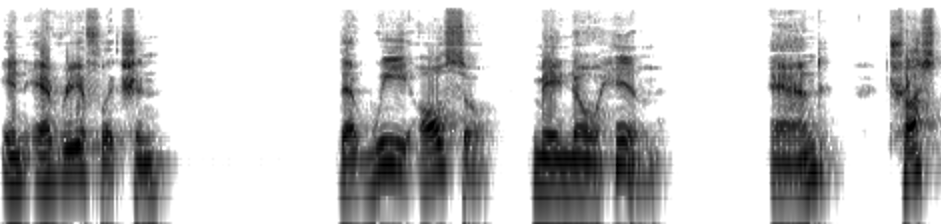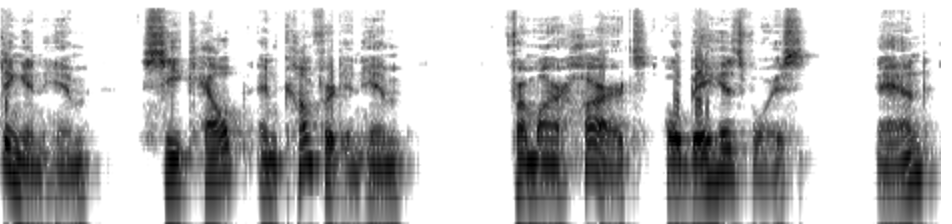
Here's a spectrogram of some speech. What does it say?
in every affliction, that we also may know him, and, trusting in Him, seek help and comfort in Him, from our hearts obey His voice, and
